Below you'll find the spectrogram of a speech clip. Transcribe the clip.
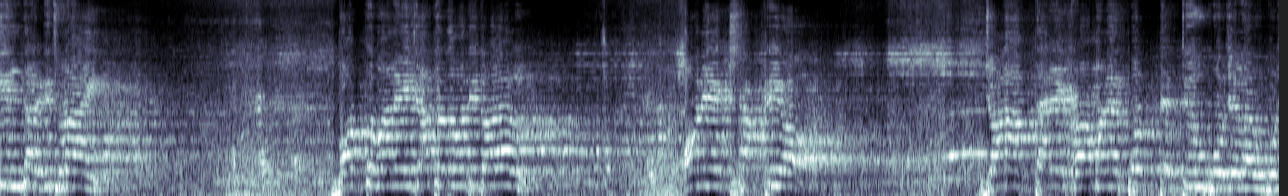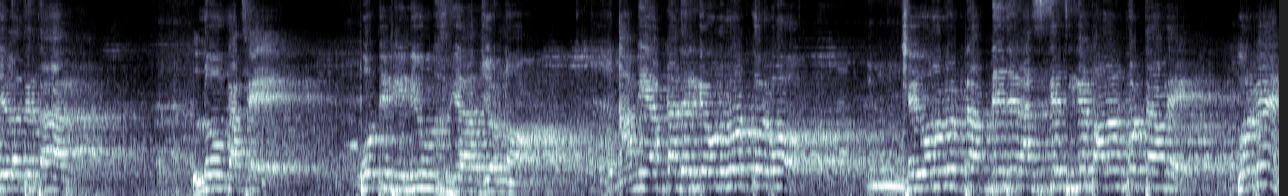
চিন্তার কিছু নাই। বর্তমানে এই জাতীয়তাবাদী দল আমি আপনাদেরকে অনুরোধ করব, সেই অনুরোধটা আপনাদের আজকে থেকে পালন করতে হবে। করবেন?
